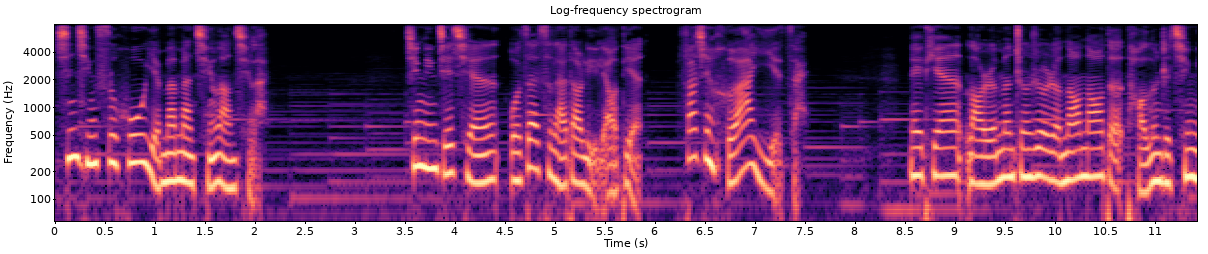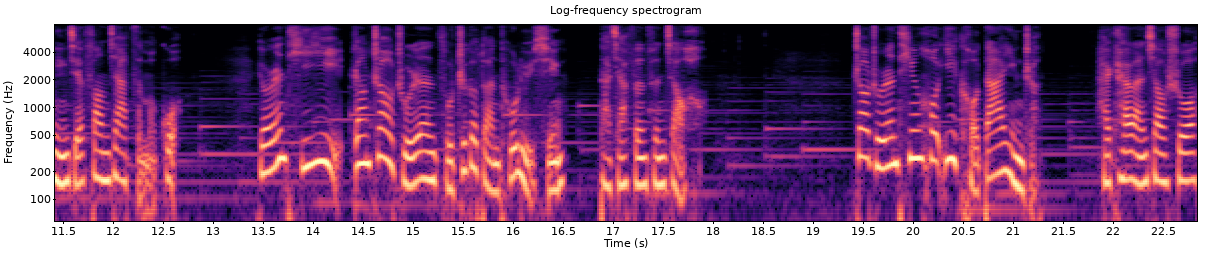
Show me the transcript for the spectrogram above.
心情似乎也慢慢晴朗起来。清明节前，我再次来到理疗店，发现何阿姨也在。那天，老人们正热热闹闹地讨论着清明节放假怎么过，有人提议让赵主任组织个短途旅行，大家纷纷叫好。赵主任听后一口答应着，还开玩笑说。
